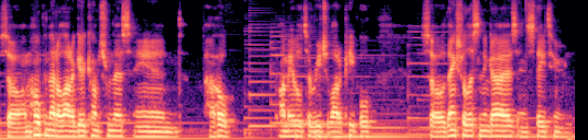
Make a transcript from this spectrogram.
So I'm hoping that a lot of good comes from this, and I hope I'm able to reach a lot of people. So thanks for listening, guys, and stay tuned.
